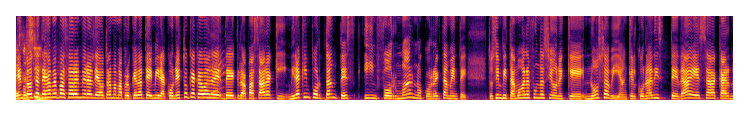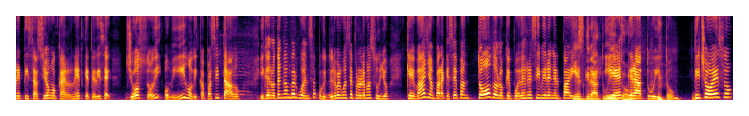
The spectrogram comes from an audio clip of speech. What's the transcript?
entonces déjame pasar a Esmeralda de otra mamá, pero quédate ahí. Mira, con esto que acabas de, de, pasar aquí, mira qué importante es informarnos correctamente. Entonces invitamos a las fundaciones que no sabían que el CONADIS te da esa carnetización o carnet que te dice yo soy o mi hijo discapacitado y que no tengan vergüenza, porque si tiene vergüenza el problema suyo, que vayan para que sepan todo lo que puedes recibir en el país. Y es gratuito. Y es gratuito. Dicho eso,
